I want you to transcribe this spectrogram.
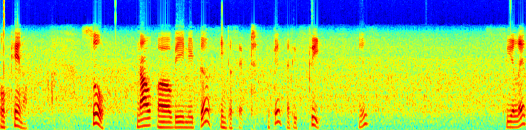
okay now. So now uh, we need the intercept. Okay that is c. Is cls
